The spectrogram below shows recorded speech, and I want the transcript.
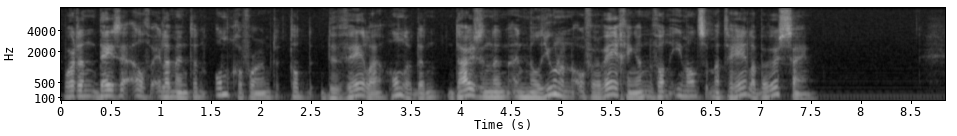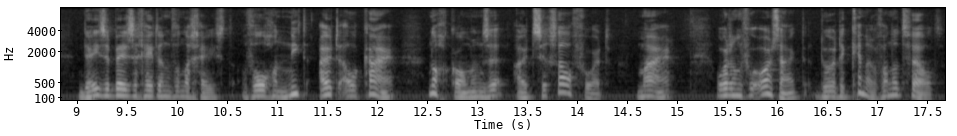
worden deze elf elementen omgevormd tot de vele honderden, duizenden en miljoenen overwegingen van iemands materiële bewustzijn. Deze bezigheden van de geest volgen niet uit elkaar, noch komen ze uit zichzelf voort, maar worden veroorzaakt door de kenner van het veld.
